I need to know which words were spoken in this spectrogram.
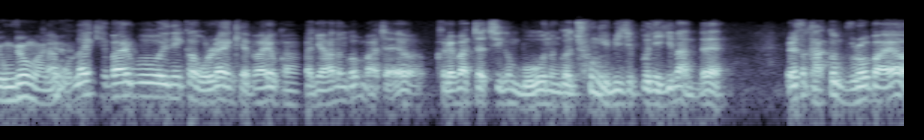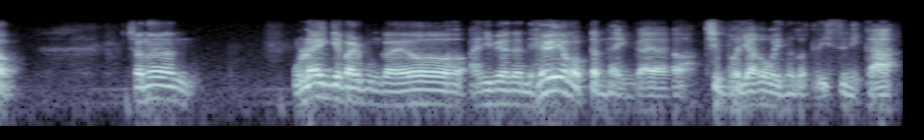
용병 아니야? 온라인 개발부니까 온라인 개발에 관여하는 건 맞아요. 그래봤자 지금 모으는 건 총 이미지뿐이긴 한데. 그래서 가끔 물어봐요. 저는 온라인 개발부인가요? 아니면은 해외 영업 담당인가요? 지금 번역하고 있는 것도 있으니까.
